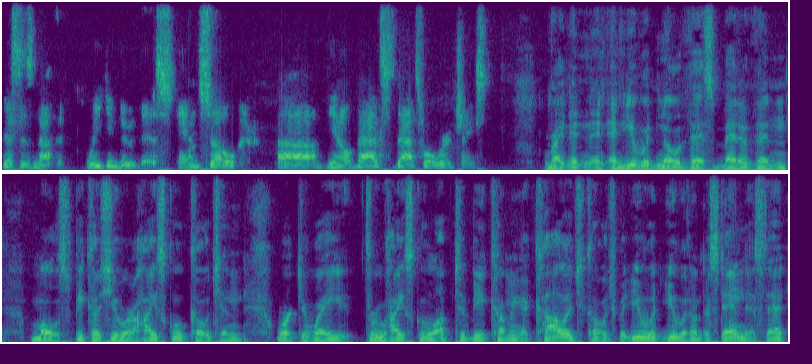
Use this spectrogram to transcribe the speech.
This is nothing. We can do this. And so, uh, you know, that's that's what we're chasing. Right. And, and, and, you would know this better than most because you were a high school coach and worked your way through high school up to becoming a college coach. But you would, you would understand this that,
